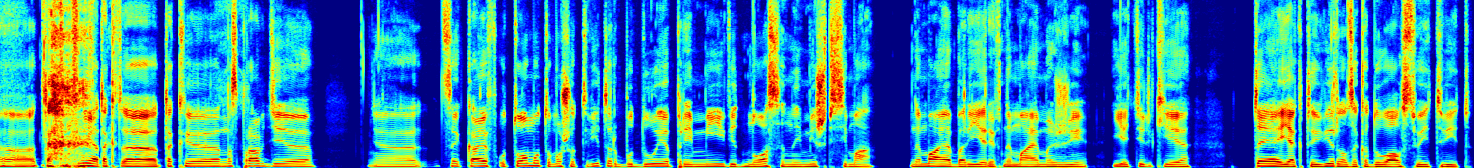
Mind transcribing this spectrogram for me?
Е, так, ні, так, е, так е, насправді цей кайф у тому, тому що Твіттер будує прямі відносини між всіма. Немає бар'єрів, немає межі. Є тільки те, як ти вірно закодував свій твіт,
